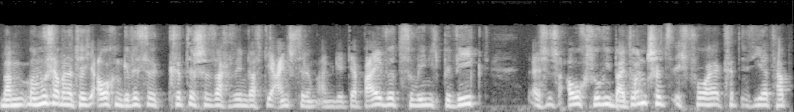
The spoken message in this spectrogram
Man, man muss aber natürlich auch eine gewisse kritische Sache sehen, was die Einstellung angeht. Der Ball wird zu wenig bewegt es ist auch so wie bei Doncic, ich vorher kritisiert habe,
